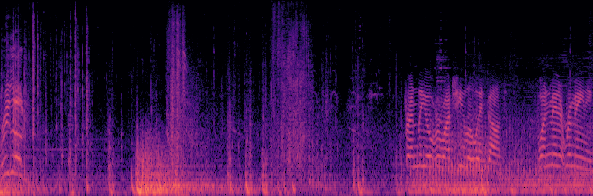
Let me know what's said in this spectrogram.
Reload. Friendly Overwatch Helo inbound. One minute remaining.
